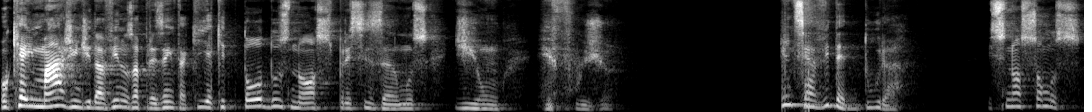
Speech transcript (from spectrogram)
o que a imagem de Davi nos apresenta aqui é que todos nós precisamos de um refúgio. Gente, se a vida é dura, e se nós somos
